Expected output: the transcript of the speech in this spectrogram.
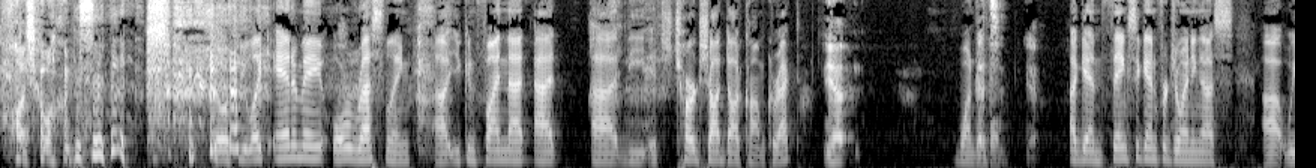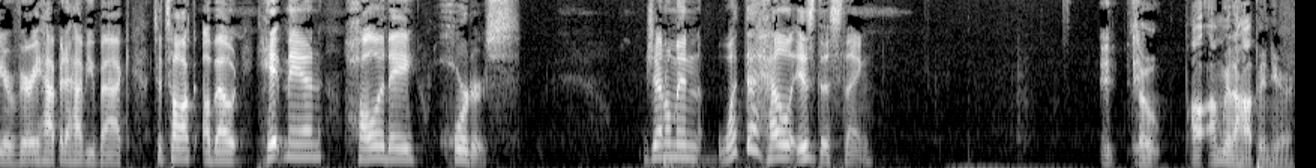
watch alongs. So if you like anime or wrestling, uh, you can find that at uh, the it's chargeshot.com, correct? yep, Wonderful. that's yeah. Again, thanks again for joining us. Uh, we are very happy to have you back to talk about Hitman Holiday Hoarders. Gentlemen, what the hell is this thing? It, it- So I'll, I'm going to hop in here.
